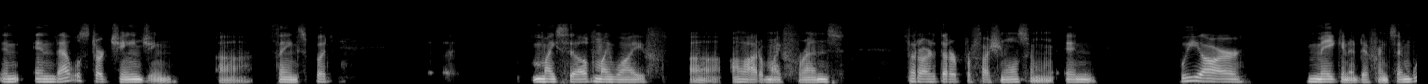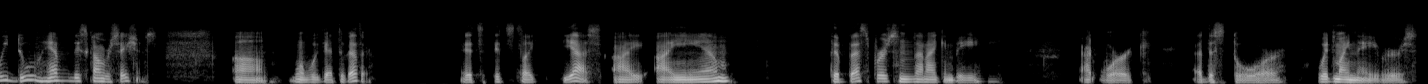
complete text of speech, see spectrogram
and and that will start changing uh things but myself my wife uh a lot of my friends that are that are professionals and and we are making a difference and we do have these conversations uh, when we get together. It's it's like yes i i am the best person that i can be at work, at the store, with my neighbors,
